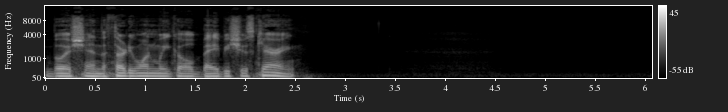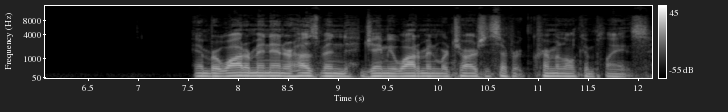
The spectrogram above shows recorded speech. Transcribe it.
Bush and the 31 week old baby she was carrying. Amber Waterman and her husband, Jamie Waterman, were charged in separate criminal complaints.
